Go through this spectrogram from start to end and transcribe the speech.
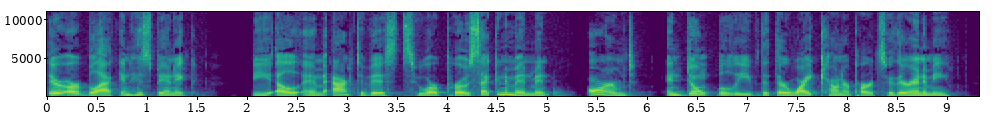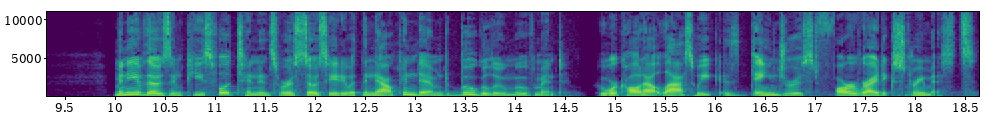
there are black and Hispanic BLM activists who are pro Second Amendment, armed, and don't believe that their white counterparts are their enemy. Many of those in peaceful attendance were associated with the now condemned Boogaloo movement, who were called out last week as dangerous far right extremists.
